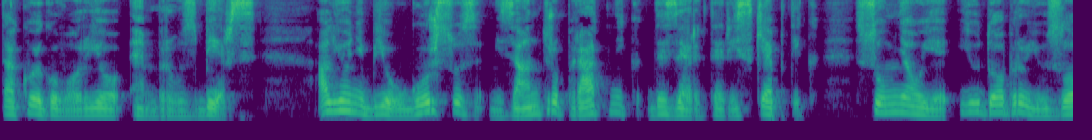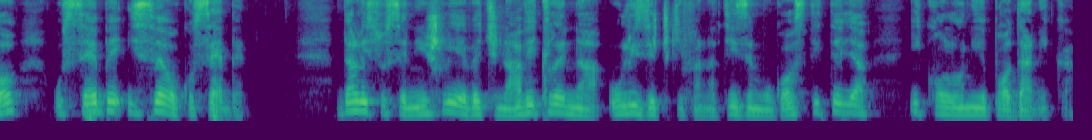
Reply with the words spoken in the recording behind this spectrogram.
tako je govorio Ambrose Bierce. Ali on je bio ugursuz, mizantrop, ratnik, dezerter i skeptik. Sumnjao je i u dobro i u zlo, u sebe i sve oko sebe – da li su se Nišlije već navikle na ulizički fanatizam ugostitelja i kolonije podanika.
